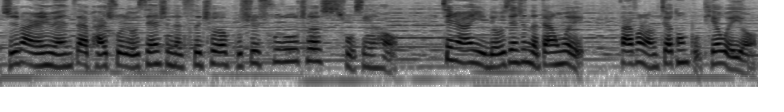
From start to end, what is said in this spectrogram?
执法人员在排除刘先生的私车不是出租车属性后，竟然以刘先生的单位发放了交通补贴为由，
